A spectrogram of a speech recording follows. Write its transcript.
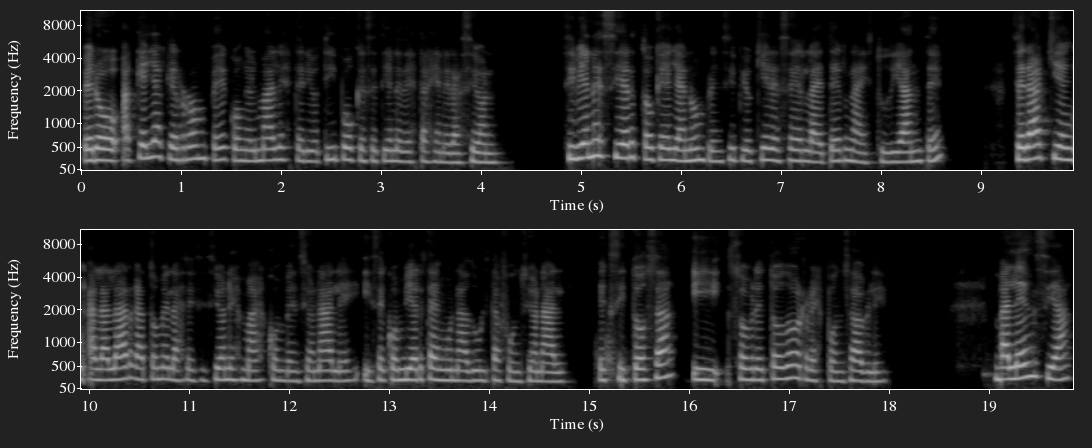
pero aquella que rompe con el mal estereotipo que se tiene de esta generación. Si bien es cierto que ella en un principio quiere ser la eterna estudiante, será quien a la larga tome las decisiones más convencionales y se convierta en una adulta funcional, exitosa y sobre todo responsable. Valencia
